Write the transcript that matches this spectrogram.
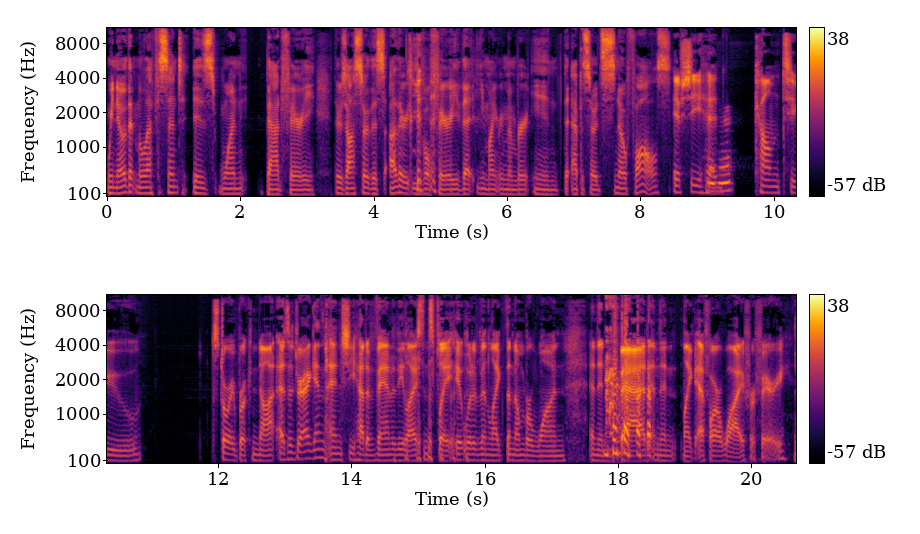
We know that Maleficent is one bad fairy. There's also this other evil fairy that you might remember in the episode Snow Falls. If she had mm-hmm. come to Storybrooke not as a dragon and she had a vanity license plate, it would have been like the number one and then bad and then like FRY for fairy.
